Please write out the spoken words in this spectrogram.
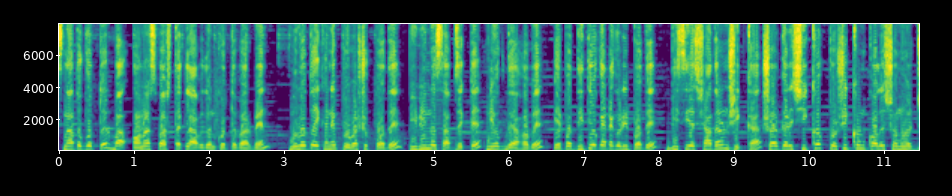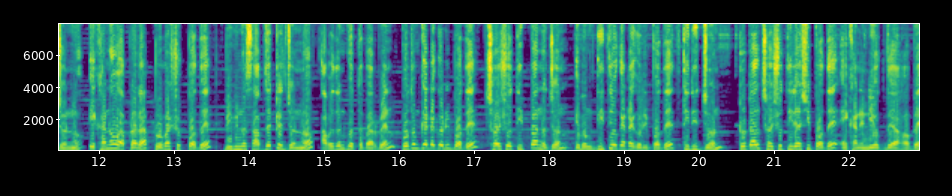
স্নাতকোত্তর বা অনার্স পাস থাকলে আবেদন করতে পারবেন। মূলত এখানে প্রভাষক পদে বিভিন্ন সাবজেক্টে নিয়োগ দেওয়া হবে। এরপর দ্বিতীয় ক্যাটাগরির পদে বিসিএস সাধারণ শিক্ষা, সরকারি শিক্ষক প্রশিক্ষণ কলেজ সমূহের জন্য এখানেও আপনারা প্রভাষক পদে বিভিন্ন সাবজেক্টের জন্য আবেদন করতে পারবেন। প্রথম ক্যাটাগরির পদে ছয়শো তিপ্পান্ন জন এবং দ্বিতীয় ক্যাটাগরি পদে তিরিশ জন। টোটাল ছয়শো তিরাশি পদে এখানে নিয়োগ দেওয়া হবে।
